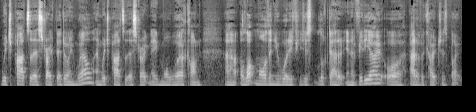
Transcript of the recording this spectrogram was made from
which parts of their stroke they're doing well and which parts of their stroke need more work on. Uh, a lot more than you would if you just looked at it in a video or out of a coach's boat.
